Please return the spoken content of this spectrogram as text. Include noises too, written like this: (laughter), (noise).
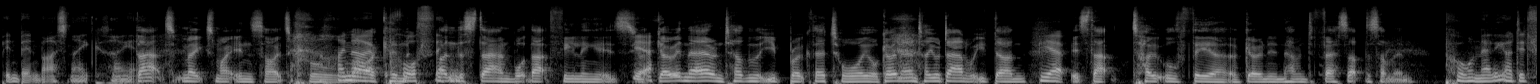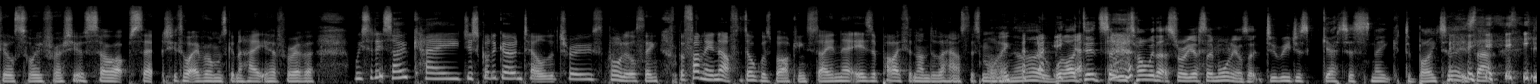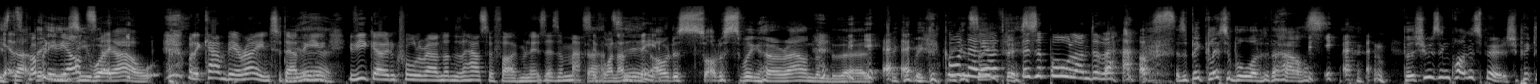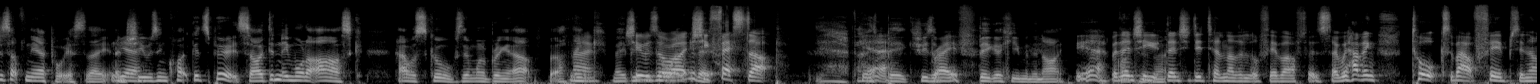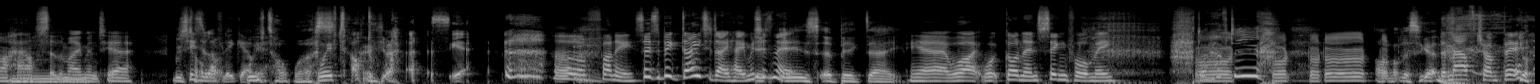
been bitten by a snake. So yeah. That makes my insides (laughs) crawl. I know, I can poor thing. understand what that feeling is. Yeah. Go in there and tell them that you broke their toy, or go in there and tell your dad what you've done. Yeah. It's that total fear of going in and having to fess up to something. Poor Nellie, I did feel sorry for her. She was so upset. She thought everyone was going to hate her forever. We said, It's okay, just got to go and tell the truth. Poor little thing. But funnily enough, the dog was barking today, and there is a python under the house this morning. I know. (laughs) Well, I did. So you told me that story yesterday morning, I was like, "Do we just get a snake to bite her? Is that (laughs) is Yeah, that the probably the easy answer. way out?" (laughs) well, it can be arranged today. Yeah. you, if you go and crawl around under the house for five minutes, there's a massive That's one it. underneath. I'll just I'll just swing her around under there. We can, we can, Go we on, can save this. There's a ball under the house. There's a big glitter ball under the house. (laughs) but she was in quite good spirits. She picked us up from the airport yesterday and Yeah. she was in quite good spirits. So I didn't even want to ask how was school because I didn't want to bring it up. But I think maybe she we was got all away right. with She it. fessed up. yeah, that's Yeah, big. She's brave. a bigger human than I. Yeah, but then do she that. then she did tell another little fib afterwards. So we're having talks about fibs in our house at the moment. Yeah, Mm. We've she's a lovely wor- girl. We've yeah. told worse. We've told (laughs) yeah. worse. Yeah. Oh, funny. So it's a big day today, Hamish, It isn't it? is a big day. Yeah. Right. Well, go on then, sing for me. Do I have to? Oh, not this again. The mouth trumpet. (laughs)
